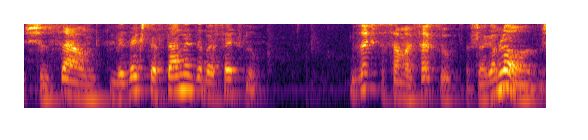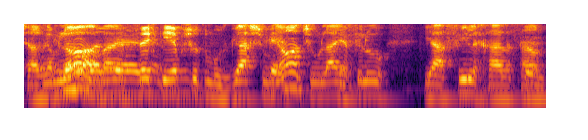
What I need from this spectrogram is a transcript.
של סאונד. וזה כשאתה שם את זה באפקס לופ. זה כשאתה שם effect loop. אפשר גם לא. אפשר גם לא, אבל אה, האפקט זה- יהיה פשוט מודגש כן. מאוד, שאולי כן. אפילו יאפיל לך על הסאונד.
